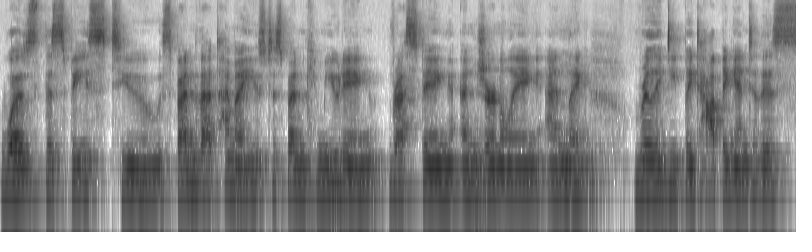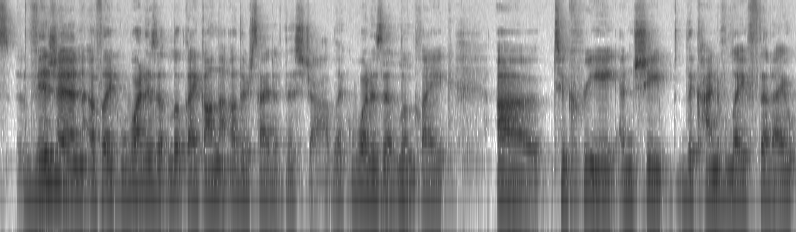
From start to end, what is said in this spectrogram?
was the space to spend that time I used to spend commuting, resting and mm-hmm. journaling and mm-hmm. like really deeply tapping into this vision of like what does it look like on the other side of this job? Like what does it mm-hmm. look like? uh, to create and shape the kind of life that I,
